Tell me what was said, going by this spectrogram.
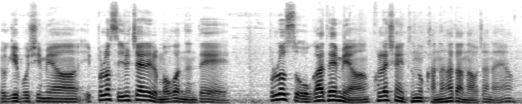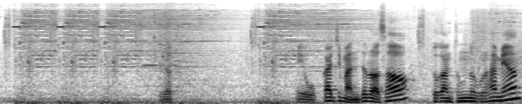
여기 보시면 이 플러스 1짜리를 먹었는데 플러스 5가 되면 컬렉션이 등록 가능하다 나오잖아요. 그래서 이 5까지 만들어서 도감 등록을 하면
